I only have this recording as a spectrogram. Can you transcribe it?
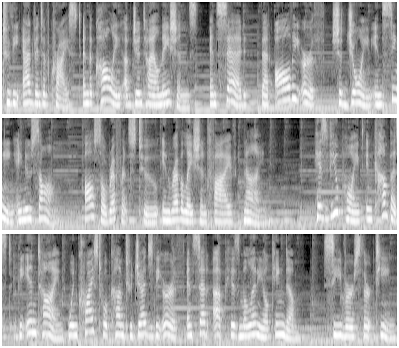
to the advent of Christ and the calling of Gentile nations and said that all the earth should join in singing a new song, also referenced to in Revelation 5 9. His viewpoint encompassed the end time when Christ will come to judge the earth and set up his millennial kingdom. See verse 13.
